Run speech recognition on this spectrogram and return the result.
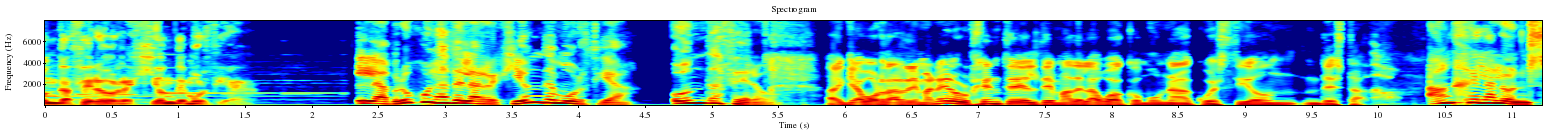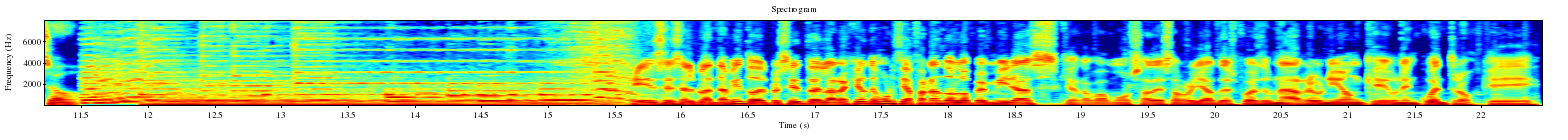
Onda Cero, región de Murcia. La brújula de la región de Murcia. Onda Cero. Hay que abordar de manera urgente el tema del agua como una cuestión de Estado. Ángel Alonso. Ese es el planteamiento del presidente de la región de Murcia, Fernando López Miras, que ahora vamos a desarrollar después de una reunión, que un encuentro que,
